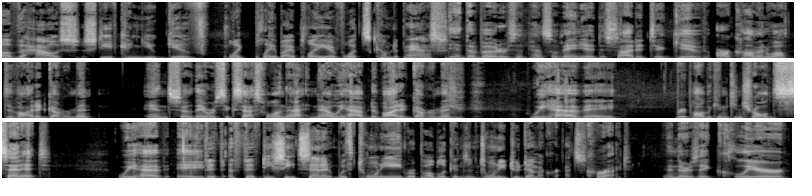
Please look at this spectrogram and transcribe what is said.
of the House. Steve, can you give like play by play of what's come to pass? Yeah, the voters of Pennsylvania decided to give our Commonwealth divided government, and so they were successful in that. Now we have divided government. we have a Republican controlled Senate. We have a, a 50 seat Senate with 28 Republicans and 22 Democrats. Correct. And there's a clear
